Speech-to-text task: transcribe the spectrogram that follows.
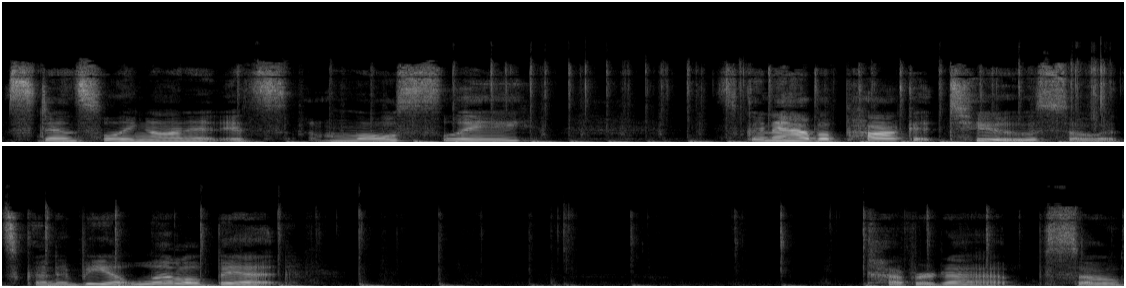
stenciling on it. It's mostly, it's going to have a pocket too, so it's going to be a little bit covered up. So,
